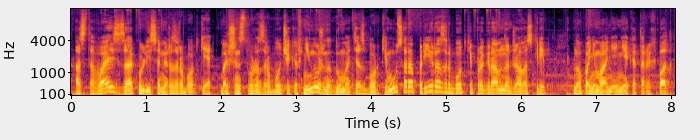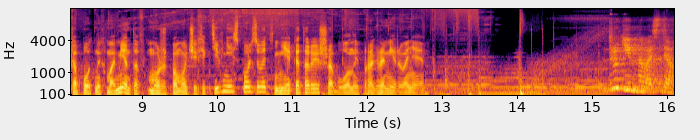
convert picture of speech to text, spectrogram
оставаясь за кулисами разработки. Большинству разработчиков не нужно думать о сборке мусора при разработке программ на JavaScript, но понимание некоторых подкапотных моментов может помочь эффективнее использовать некоторые шаблоны программирования. Другим новостям.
